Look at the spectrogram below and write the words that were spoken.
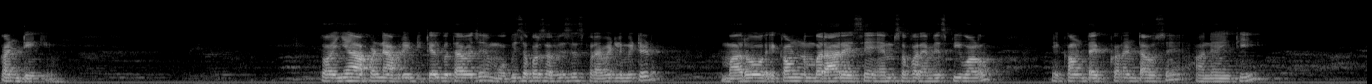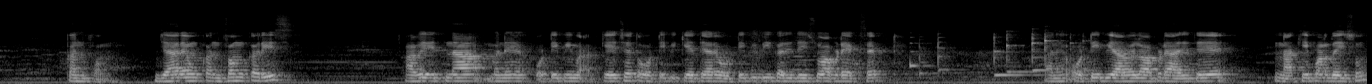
કન્ટિન્યુ તો અહીંયા આપણને આપણી ડિટેલ બતાવે છે. મોબી સફર સર્વિસીસ પ્રાઇવેટ લિમિટેડ મારો એકાઉન્ટ નંબર આ રહેશે એમ સફર એમએસપી વાળો. એકાઉન્ટ ટાઈપ કરંટ આવશે અને અહીંથી કન્ફર્મ જ્યારે હું કન્ફર્મ કરીશ આવી રીતના મને ઓટીપી કહે છે, તો ઓટીપી કહે ત્યારે ઓટીપી બી કરી દઈશું આપણે એક્સેપ્ટ અને ઓટીપી આવેલો આપણે આ રીતે નાખી પણ દઈશું.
